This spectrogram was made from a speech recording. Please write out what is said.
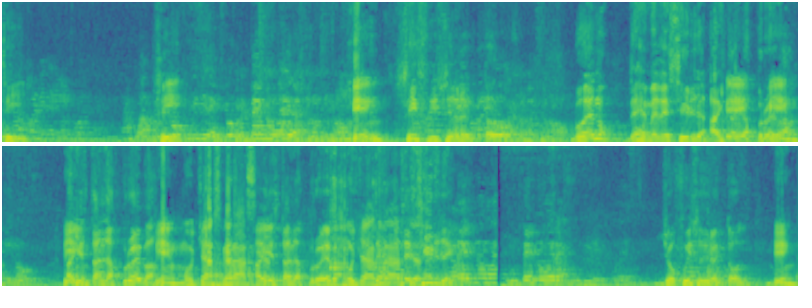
Sí. Sí. Bien, sí fui director. Bueno, déjeme decir, ahí están las pruebas. Ahí están las pruebas. Bien, muchas gracias. Ahí están las pruebas. Muchas Déjeme gracias. decirle. Yo fui su director. Bien.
